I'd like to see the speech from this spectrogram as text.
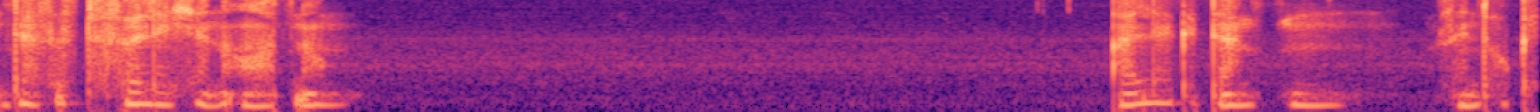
Das ist völlig in Ordnung. Alle Gedanken sind okay.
